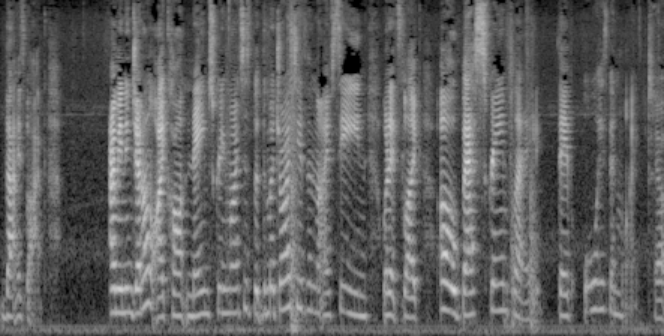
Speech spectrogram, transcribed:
that is black. I mean, in general, I can't name screenwriters, but the majority of them that I've seen, when it's like, oh, best screenplay, they've always been white. yeah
